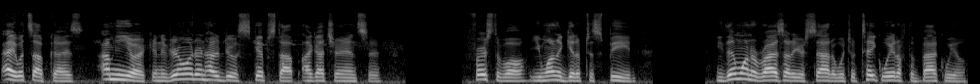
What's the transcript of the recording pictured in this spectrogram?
Hey, what's up guys? I'm New York, and if you're wondering how to do a skip stop, I got your answer. First of all, you want to get up to speed. You then want to rise out of your saddle, which will take weight off the back wheel.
